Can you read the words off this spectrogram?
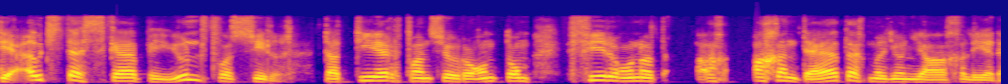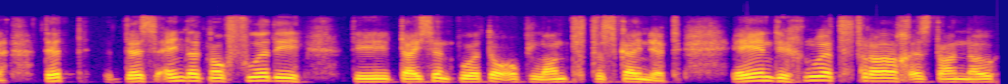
Die oudste skorpioen fossiel dateer van so rondom 400 38 miljoen jaar gelede. Dit dis eintlik nog voor die die duisendpote op land verskyn het. En die groot vraag is dan nou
